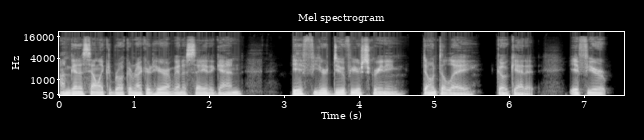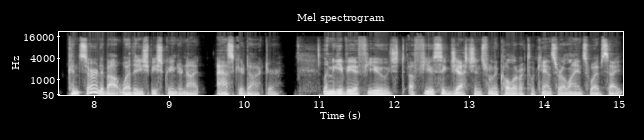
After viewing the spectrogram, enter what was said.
I'm going to sound like a broken record here. I'm going to say it again. If you're due for your screening, don't delay, go get it. If you're concerned about whether you should be screened or not, ask your doctor. Let me give you a few a few suggestions from the Colorectal Cancer Alliance website.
